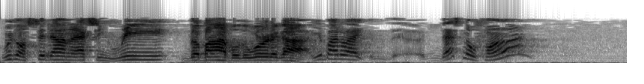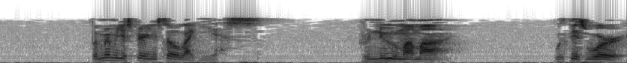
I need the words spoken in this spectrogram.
We're going to sit down and actually read the Bible, the Word of God. Your body like, that's no fun. But remember your spirit and soul like, yes. Renew my mind with this Word.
